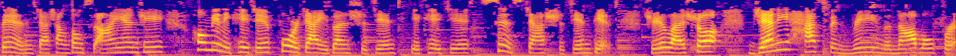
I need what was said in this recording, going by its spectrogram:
been 加上动词 ing，后面你可以接 for 加一段时间，也可以接 since 加时间点。举例来说，Jenny has been reading the novel for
